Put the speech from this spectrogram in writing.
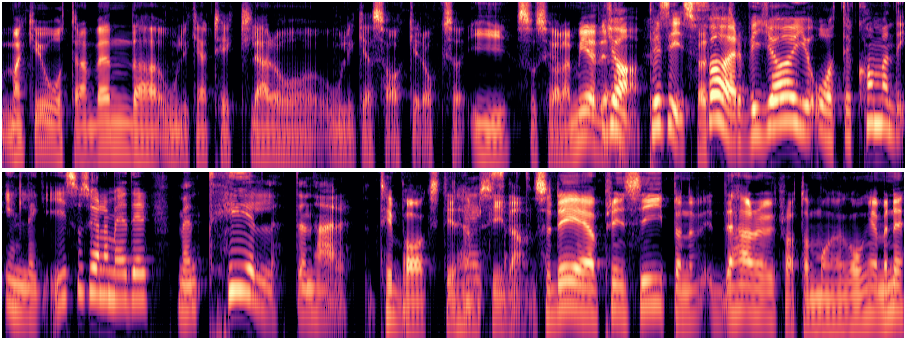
Man kan ju återanvända olika artiklar och olika saker också i sociala medier. Ja, precis. Att- För vi gör ju återkommande inlägg i sociala medier, men till den här Tillbaks till hemsidan. Exakt. Så det är principen, det här har vi pratat om många gånger, men det,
